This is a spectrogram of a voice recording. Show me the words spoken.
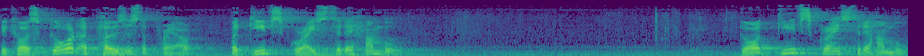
because God opposes the proud, but gives grace to the humble. God gives grace to the humble.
